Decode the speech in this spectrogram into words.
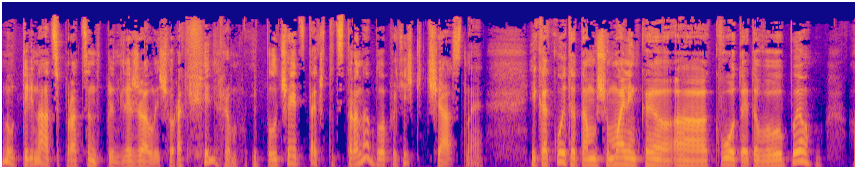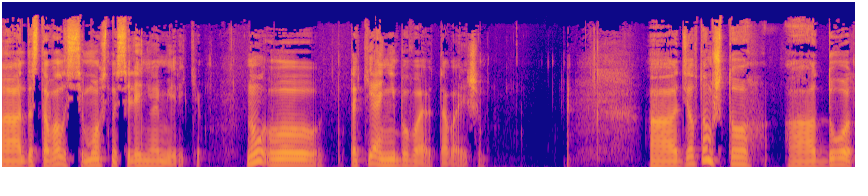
Ну, 13% принадлежало еще Рокфеллерам. И получается так, что эта страна была практически частная. И какой-то там еще маленькая а, квота этого ВВП а, доставалась всему населению Америки. Ну, такие они бывают, товарищи. Дело в том, что до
